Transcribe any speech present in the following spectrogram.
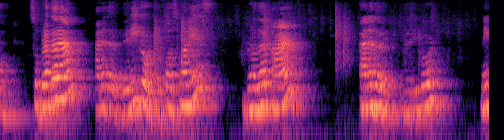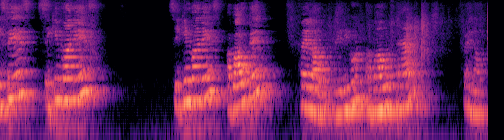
out. So brother and another. Very good. The first one is brother and another. Very good. Next is second one is second one is about it fell out. Very good. About and fell out.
